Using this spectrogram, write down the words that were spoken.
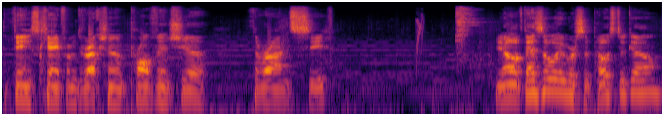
The things came from direction of Provincia Theransi. You know, if that's the way we're supposed to go,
